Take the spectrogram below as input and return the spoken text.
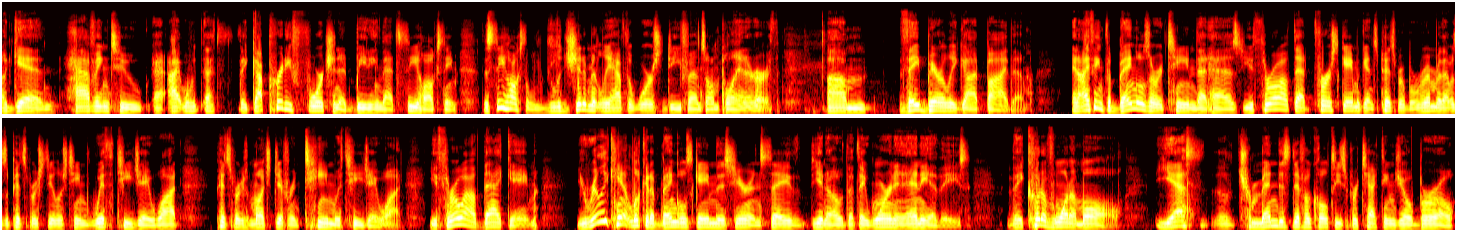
Again, having to, I, I- they got pretty fortunate beating that Seahawks team. The Seahawks legitimately have the worst defense on planet Earth. Um, they barely got by them. And I think the Bengals are a team that has, you throw out that first game against Pittsburgh, but remember that was a Pittsburgh Steelers team with TJ Watt. Pittsburgh's a much different team with TJ Watt. You throw out that game, you really can't look at a Bengals game this year and say, you know, that they weren't in any of these. They could have won them all. Yes, the tremendous difficulties protecting Joe Burrow,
